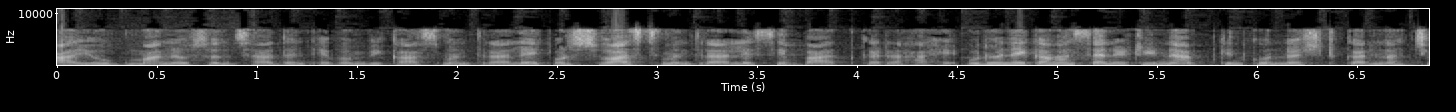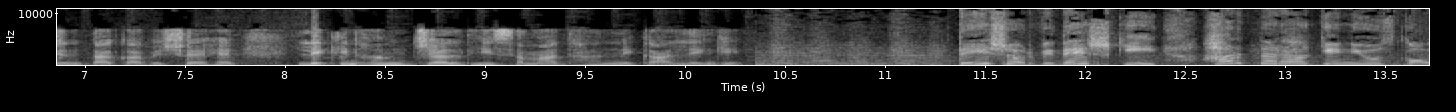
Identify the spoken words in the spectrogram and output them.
आयोग मानव संसाधन एवं विकास मंत्रालय और स्वास्थ्य मंत्रालय से बात कर रहा है उन्होंने कहा सैनिटरी नैपकिन को नष्ट करना चिंता का विषय है, लेकिन हम जल्द ही समाधान निकाल लेंगे देश और विदेश की हर तरह की न्यूज़ को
